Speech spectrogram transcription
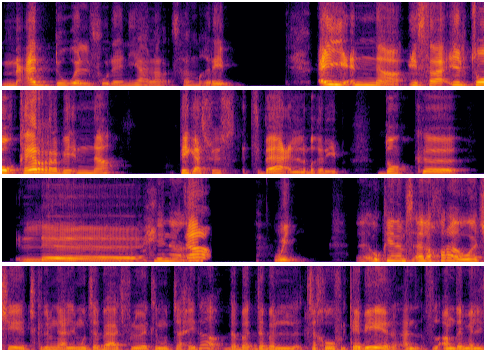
مع الدول الفلانية على رأسها المغرب. أي أن إسرائيل تقر بأن بيغاسوس تباع للمغرب. دونك حتى وي. وكاينة مسألة أخرى هو هادشي تكلمنا على المتابعات في الولايات المتحدة. دابا دابا التخوف الكبير عند في الأنظمة اللي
